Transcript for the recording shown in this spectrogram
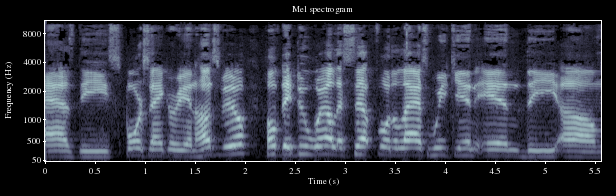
as the sports anchor here in Huntsville, hope they do well, except for the last weekend in the um,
